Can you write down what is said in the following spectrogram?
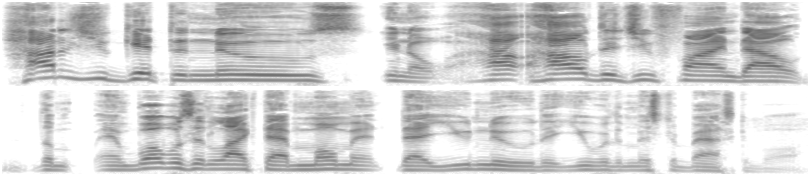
How did you get the news? You know, how how did you find out the and what was it like that moment that you knew that you were the Mr. Basketball?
